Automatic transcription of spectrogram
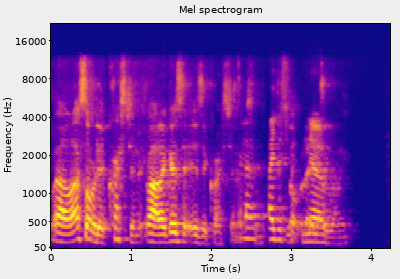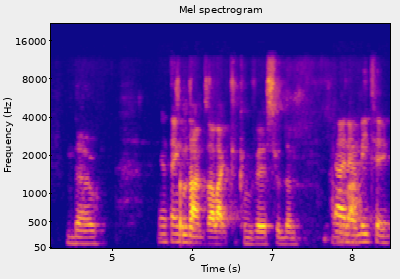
well, that's not really a question. Well, I guess it is a question. Actually. I just not no. No. No Sometimes you. I like to converse with them. I know, me too.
